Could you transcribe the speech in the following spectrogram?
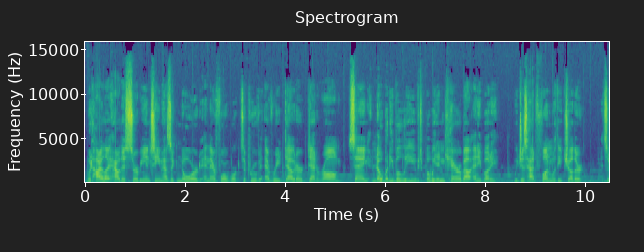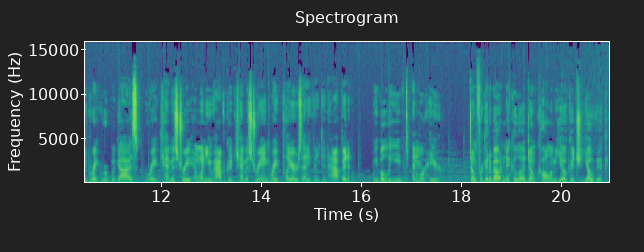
would highlight how this Serbian team has ignored and therefore worked to prove every doubter dead wrong, saying, Nobody believed, but we didn't care about anybody. We just had fun with each other. It's a great group of guys, great chemistry, and when you have good chemistry and great players, anything can happen. We believed and we're here. Don't forget about Nikola, don't call him Jokic Jovic,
